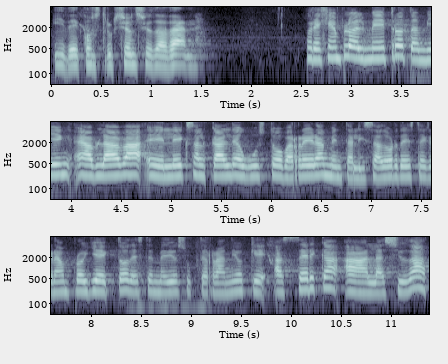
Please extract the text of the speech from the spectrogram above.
y de construcción ciudadana. Por ejemplo, el metro también hablaba el ex alcalde Augusto Barrera, mentalizador de este gran proyecto, de este medio subterráneo que acerca a la ciudad,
